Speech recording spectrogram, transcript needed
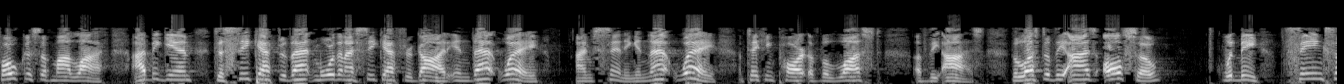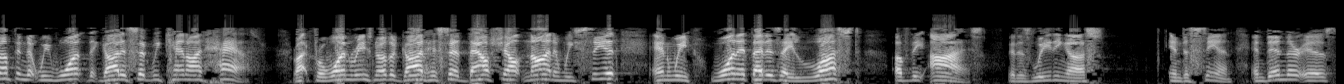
focus of my life. I begin to seek after that more than I seek after God. In that way, I'm sinning. In that way, I'm taking part of the lust of the eyes. The lust of the eyes also would be seeing something that we want that God has said we cannot have. Right? For one reason or other, God has said, thou shalt not, and we see it, and we want it. That is a lust of the eyes that is leading us into sin. And then there is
